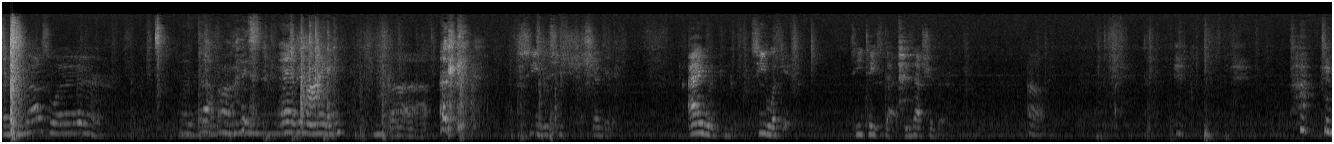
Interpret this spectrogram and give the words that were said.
And that's where. and mine. Uh, See, this is sugar. I would. See, look it. See, taste that. Is that sugar? oh.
